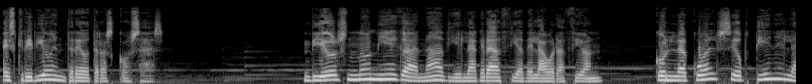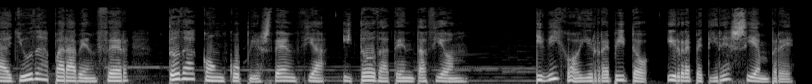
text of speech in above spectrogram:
Escribió, entre otras cosas, Dios no niega a nadie la gracia de la oración, con la cual se obtiene la ayuda para vencer toda concupiscencia y toda tentación. Y digo y repito y repetiré siempre,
